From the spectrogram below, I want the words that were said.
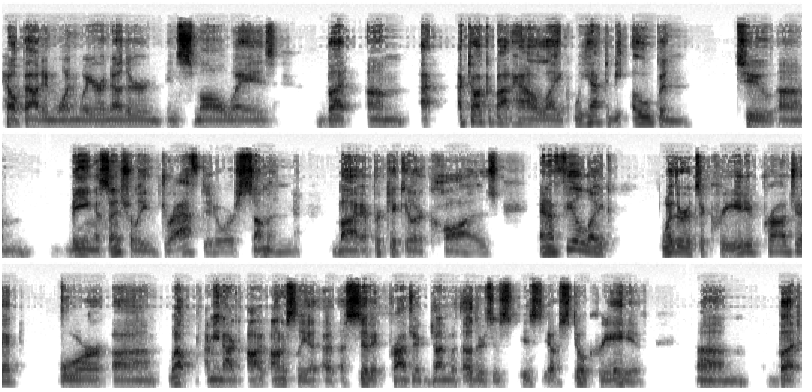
help out in one way or another in small ways. But um, I, I, talk about how like we have to be open to um, being essentially drafted or summoned by a particular cause. And I feel like whether it's a creative project or um, well, I mean, I, I, honestly, a, a, civic project done with others is is you know, still creative. Um, but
